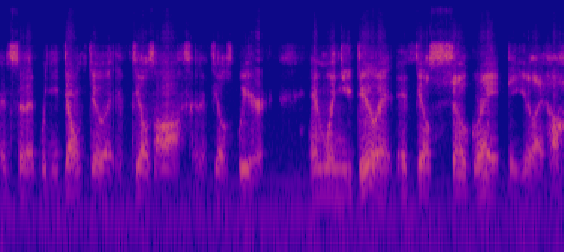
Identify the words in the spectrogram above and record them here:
And so that when you don't do it, it feels off and it feels weird. And when you do it, it feels so great that you're like, oh,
